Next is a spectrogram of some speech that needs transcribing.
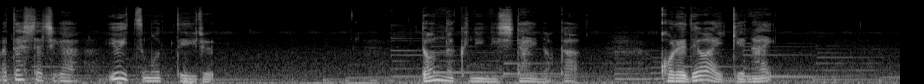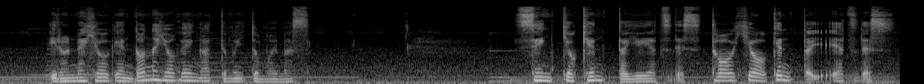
私たちが唯一持っているどんな国にしたいのかこれではいけない。いろんな表現どんな表現があってもいいと思います。選挙権というやつです。投票権というやつです。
